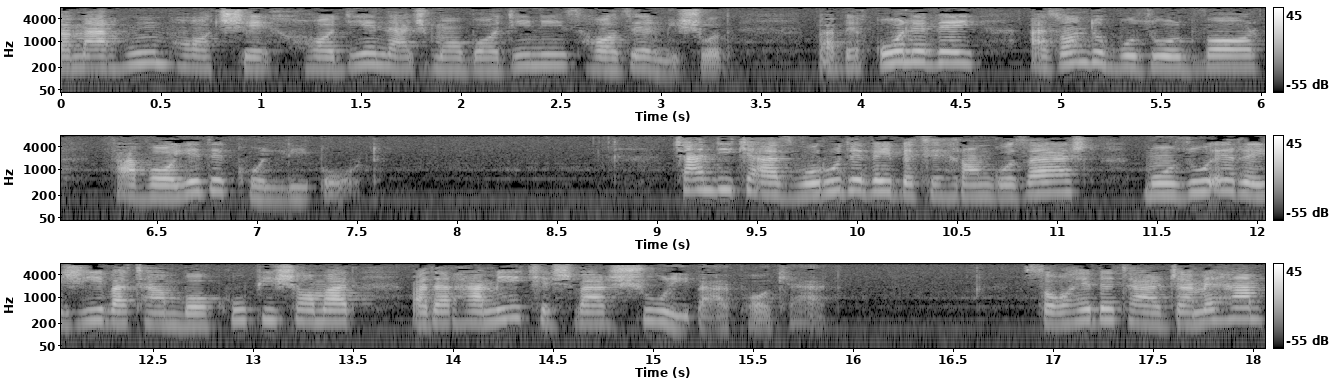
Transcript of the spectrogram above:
و مرحوم حاج شیخ هادی نجمابادی نیز حاضر می‌شد و به قول وی از آن دو بزرگوار فواید کلی برد. چندی که از ورود وی به تهران گذشت موضوع رژی و تنباکو پیش آمد و در همه کشور شوری برپا کرد. صاحب ترجمه هم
